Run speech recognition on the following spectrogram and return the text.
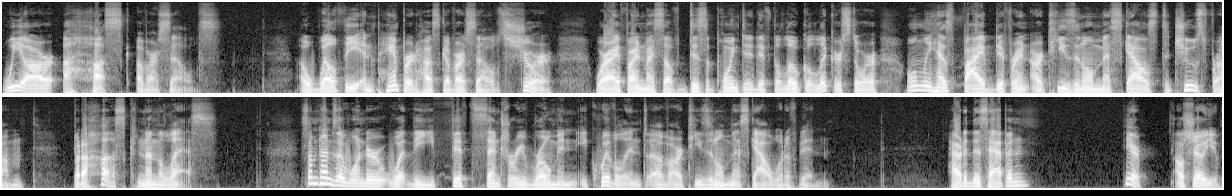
We are a husk of ourselves. A wealthy and pampered husk of ourselves, sure, where I find myself disappointed if the local liquor store only has five different artisanal mezcals to choose from, but a husk nonetheless. Sometimes I wonder what the 5th century Roman equivalent of artisanal mezcal would have been. How did this happen? Here, I'll show you.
